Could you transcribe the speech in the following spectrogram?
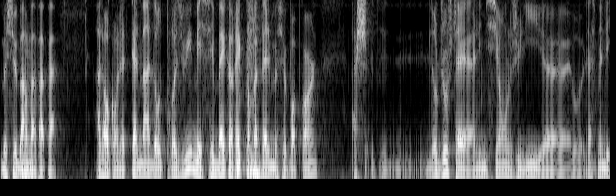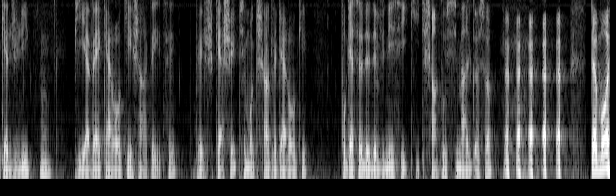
Monsieur Barbe à mm. Papa. Alors qu'on a tellement d'autres produits, mais c'est bien correct qu'on m'appelle Monsieur Popcorn. L'autre jour, j'étais à l'émission Julie, euh, la semaine des 4 Julie, mm. puis il y avait un karaoké chanté, tu sais. Puis je suis caché, puis c'est moi qui chante le karaoké. Faut qu'elle essaie de deviner c'est qui qui chante aussi mal que ça. T'es moi.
